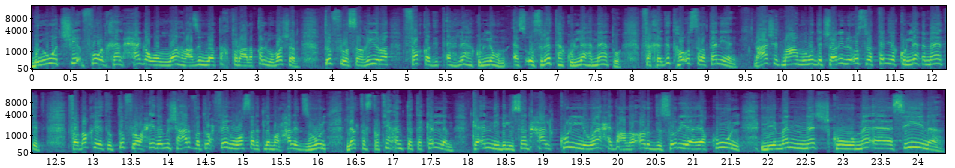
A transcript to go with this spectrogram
بيوت شيء فوق الخيال. حاجة والله العظيم لا تخطر على قلب بشر. طفلة صغيرة فقدت أهلها كلهم أس أسرتها كلها ماتوا فخدتها أسرة تانية. عاشت معاهم لمدة شهرين الأسرة التانية كلها ماتت. فبقيت الطفلة وحيدة مش عارفة تروح فين ووصلت لمرحلة ذهول. لا تستطيع أن تتكلم. كأني بلسان حال كل واحد على أرض سوريا يقول لمن نشكو مآسينا؟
